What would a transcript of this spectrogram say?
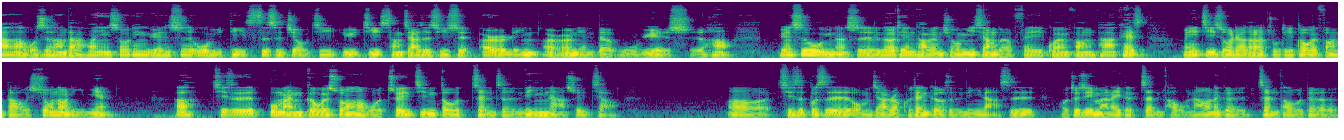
大家好，我是航达，欢迎收听《源氏物语》第四十九集，预计上架日期是二零二二年的五月十号。《源氏物语》呢是乐天桃园球迷向的非官方 podcast，每一集所聊到的主题都会放到 show note 里面。啊，其实不瞒各位说哈，我最近都枕着 Nina 睡觉。呃，其实不是我们家 Rakuten Girls 的 Nina，是我最近买了一个枕头，然后那个枕头的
